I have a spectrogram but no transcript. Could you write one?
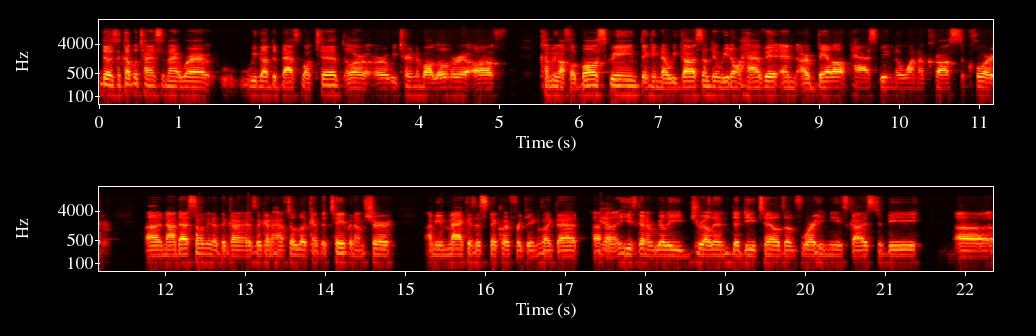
there was a couple times tonight where we got the basketball tipped or or we turned the ball over off coming off a ball screen thinking that we got something we don't have it and our bailout pass being the one across the court uh, now that's something that the guys are going to have to look at the tape and i'm sure I mean, Mac is a stickler for things like that. Uh, yeah. He's going to really drill in the details of where he needs guys to be. Uh,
